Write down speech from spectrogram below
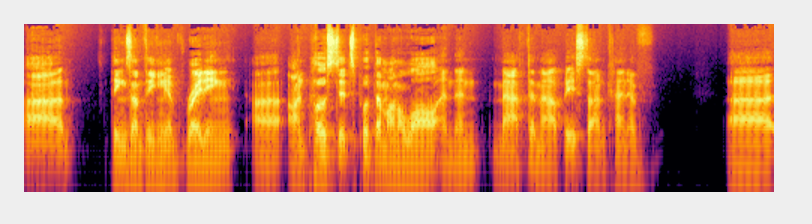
uh, things I'm thinking of writing, uh, on post-its, put them on a wall and then map them out based on kind of uh,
